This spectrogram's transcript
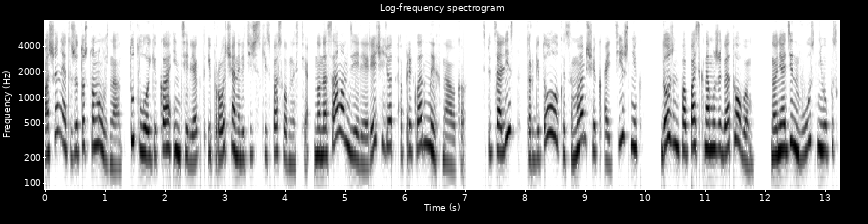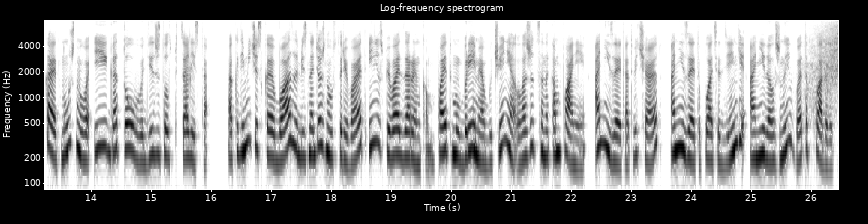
машины — это же то, что нужно. Тут логика, интеллект и прочие аналитические способности. Но на самом деле речь идет о прикладных навыках. Специалист, таргетолог, СММщик, айтишник должен попасть к нам уже готовым. Но ни один вуз не выпускает нужного и готового digital-специалиста. Академическая база безнадежно устаревает и не успевает за рынком, поэтому бремя обучения ложится на компании. Они за это отвечают, они за это платят деньги, они должны в это вкладываться.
